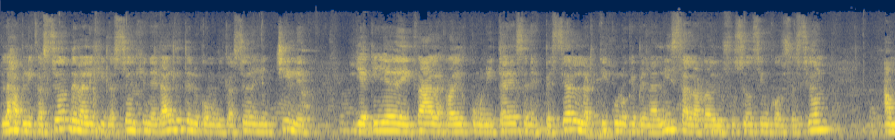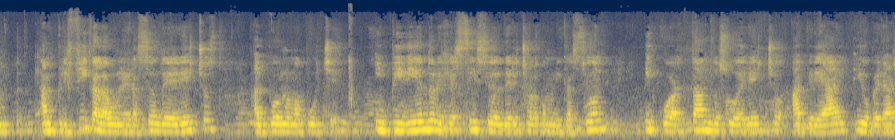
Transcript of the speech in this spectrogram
la aplicación de la legislación general de telecomunicaciones en Chile y aquella dedicada a las radios comunitarias, en especial el artículo que penaliza la radiodifusión sin concesión, amplifica la vulneración de derechos al pueblo mapuche, impidiendo el ejercicio del derecho a la comunicación y coartando su derecho a crear y operar,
